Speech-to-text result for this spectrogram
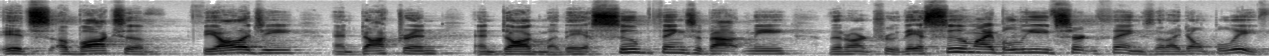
It's a box of theology and doctrine and dogma. They assume things about me that aren't true. They assume I believe certain things that I don't believe.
